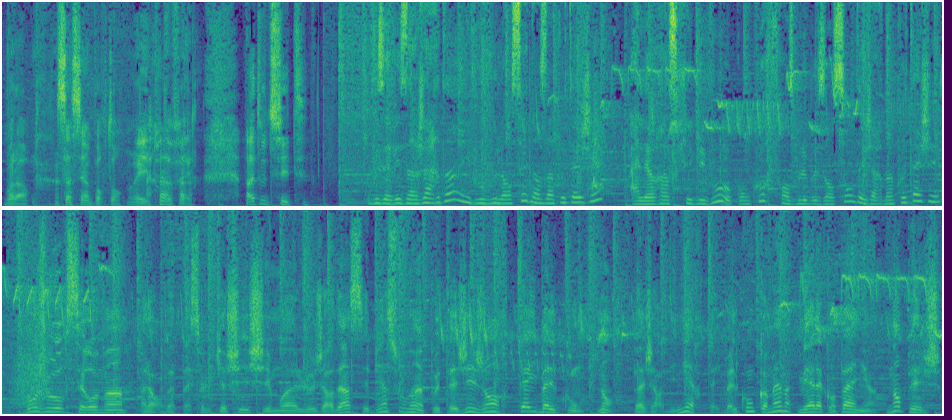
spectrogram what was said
Voilà, ça c'est important. oui, tout à fait. à tout de suite. Vous avez un jardin et vous vous lancez dans un potager Alors inscrivez-vous au concours France Bleu Besançon des jardins potagers. Bonjour, c'est Romain. Alors on va pas se le cacher, chez moi le jardin c'est bien souvent un potager genre taille balcon. Non, pas jardinière, taille balcon quand même, mais à la campagne. N'empêche,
